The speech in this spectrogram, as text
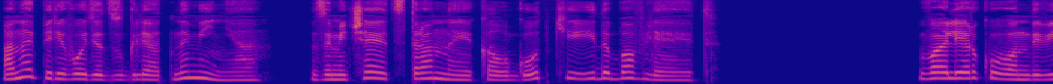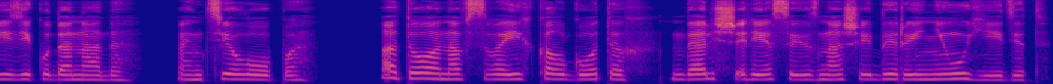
Она переводит взгляд на меня, замечает странные колготки и добавляет. «Валерку вон довези куда надо, антилопа. А то она в своих колготах дальше леса из нашей дыры не уедет.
